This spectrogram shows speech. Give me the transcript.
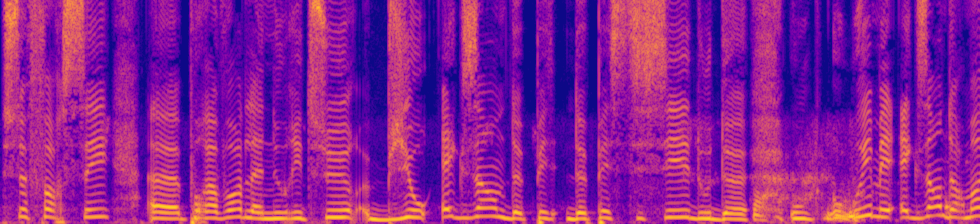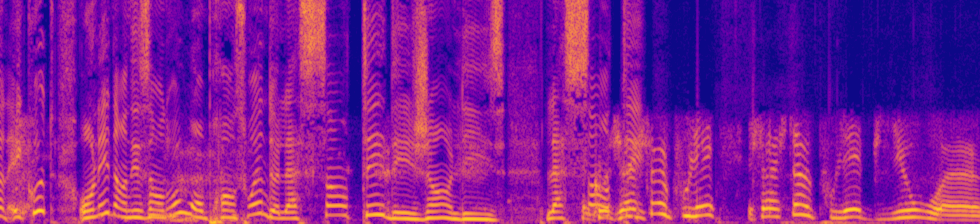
se forcer euh, pour avoir de la nourriture bio, exempte de, de pesticides ou de... Ou, oui, mais exempte d'hormones. Écoute, on est dans des endroits où on prend soin de la santé des gens, Lise. La santé. J'ai acheté un poulet, j'ai acheté un poulet bio euh,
